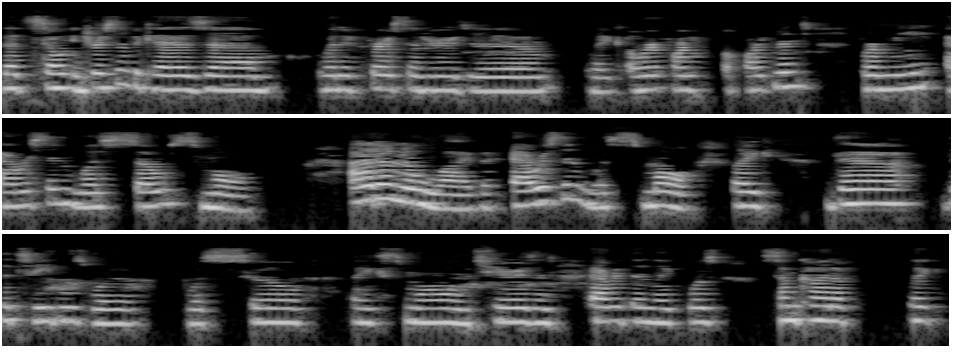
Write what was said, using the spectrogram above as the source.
That's so interesting because um, when I first entered uh, like our apartment, for me, everything was so small I don't know why, but everything was small. Like the the tables were was so like small and chairs and everything like was some kind of like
